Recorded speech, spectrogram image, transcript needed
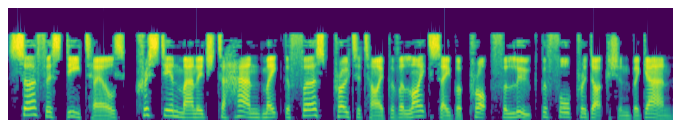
surface details, Christian managed to hand-make the first prototype of a lightsaber prop for Luke before production began.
